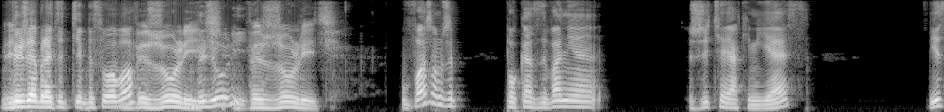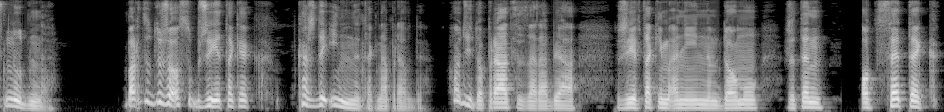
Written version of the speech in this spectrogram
Wyżebrać od ciebie słowo? Wyżulić. Wyżulić. Wyżulić. Uważam, że pokazywanie życia jakim jest, jest nudne. Bardzo dużo osób żyje tak jak każdy inny tak naprawdę. Chodzi do pracy, zarabia, żyje w takim, a nie innym domu, że ten odsetek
